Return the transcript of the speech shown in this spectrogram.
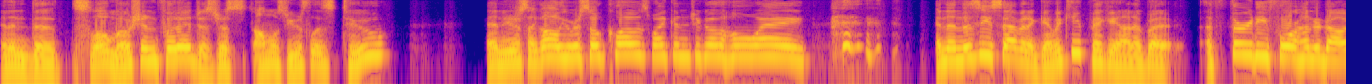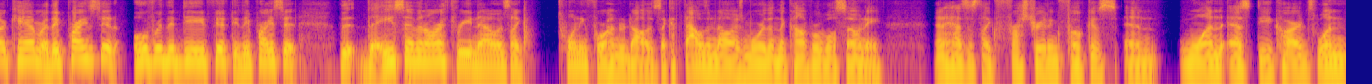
And then the slow motion footage is just almost useless too. And you're just like, oh, you were so close. Why couldn't you go the whole way? and then the Z7 again, we keep picking on it, but a $3,400 camera. They priced it over the D850. They priced it, the, the A7R3 now is like $2,400. It's like $1,000 more than the comparable Sony. And it has this like frustrating focus and one SD cards, one,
